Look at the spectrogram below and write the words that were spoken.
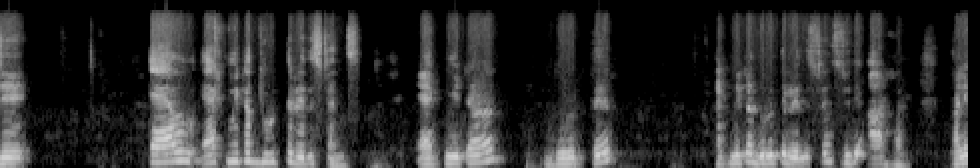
যে এল এক মিটার দূরত্বের রেজিস্ট্যান্স এক মিটার দূরত্বের, এক মিটার দূরত্বের রেজিস্ট্যান্স যদি আর হয়, তাহলে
